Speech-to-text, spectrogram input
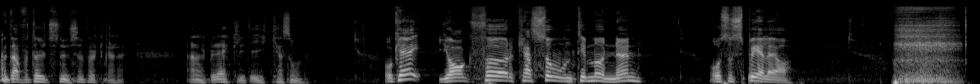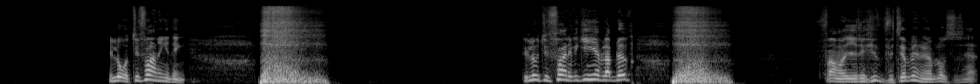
Vänta, jag får ta ut snusen först kanske. Annars blir det äckligt i kazon. Okej, okay, jag för kazon till munnen och så spelar jag. Det låter ju fan ingenting. Det låter ju fan... Vilken jävla bluff! Fan vad yr i huvudet jag blir när jag blåser så här.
